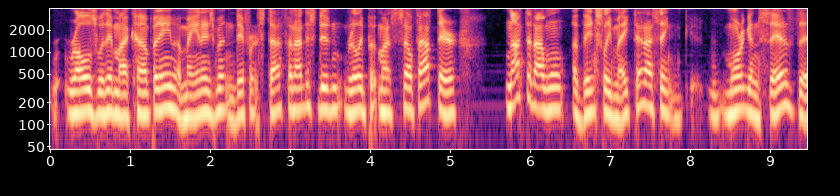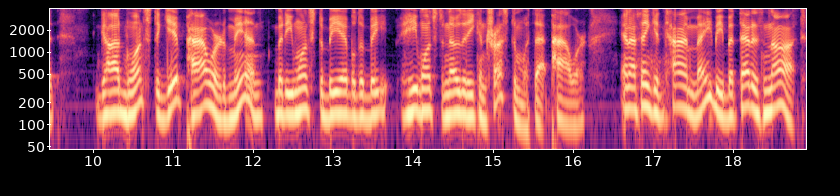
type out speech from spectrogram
roles within my company, a management and different stuff, and I just didn't really put myself out there. Not that I won't eventually make that. I think uh, Morgan says that God wants to give power to men, but he wants to be able to be he wants to know that he can trust them with that power. And I think in time maybe, but that is not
